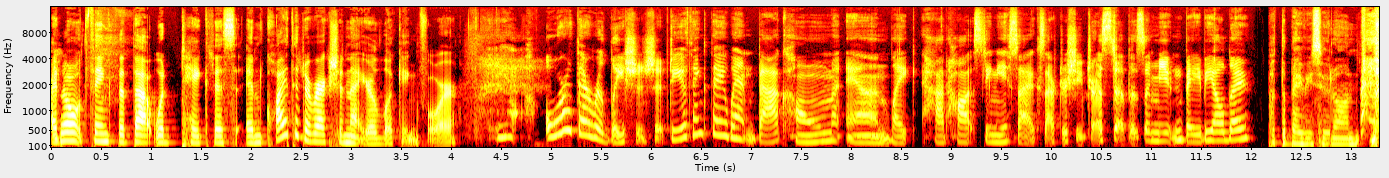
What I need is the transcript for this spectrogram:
I don't think that that would take this in quite the direction that you're looking for. Yeah. Or their relationship. Do you think they went back home and like had hot steamy sex after she dressed up as a mutant baby all day? Put the baby suit on.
